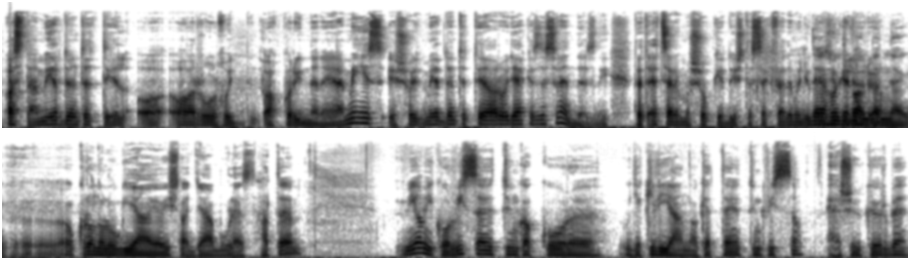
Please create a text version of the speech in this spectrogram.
aztán miért döntöttél a, arról, hogy akkor innen elmész, és hogy miért döntöttél arról, hogy elkezdesz rendezni? Tehát egyszerűen most sok kérdést teszek fel, de mondjuk De hogy előről. van benne a kronológiája is nagyjából ez. Hát mi amikor visszajöttünk, akkor ugye Kiliánnal ketten jöttünk vissza, első körbe,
